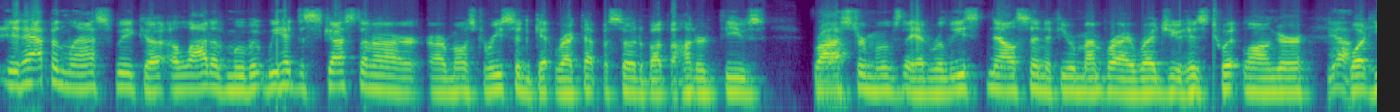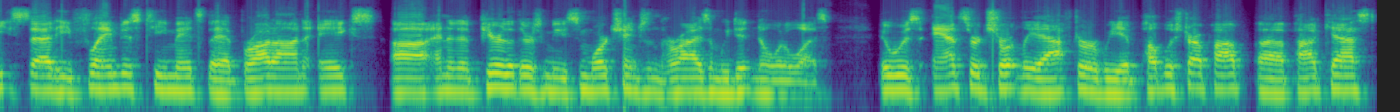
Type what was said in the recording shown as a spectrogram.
it happened last week. A, a lot of movement. We had discussed on our, our most recent Get Wrecked episode about the 100 Thieves yeah. roster moves. They had released Nelson. If you remember, I read you his TwitLonger. Yeah. What he said, he flamed his teammates. They had brought on Aches, uh, and it appeared that there's going to be some more changes in the horizon. We didn't know what it was. It was answered shortly after we had published our pop, uh, podcast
